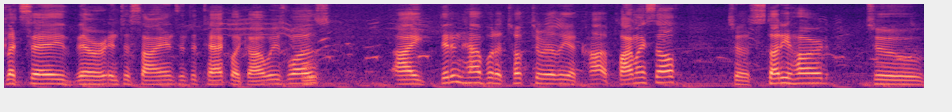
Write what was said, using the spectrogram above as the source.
Let's say they're into science, into tech, like I always was. I didn't have what it took to really apply myself, to study hard, to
